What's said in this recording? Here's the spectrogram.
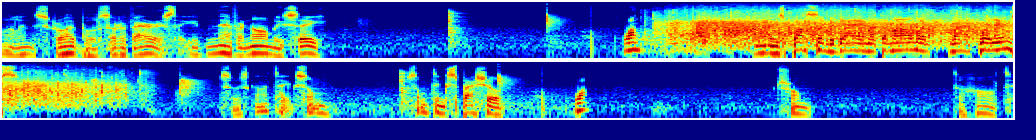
well, indescribable sort of errors that you'd never normally see. One. And he's bossing the game at the moment, Mark Williams. So it's going to take some something special. One. Trump to halt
